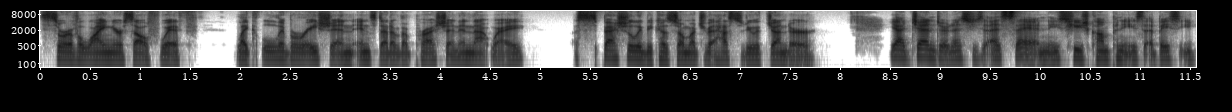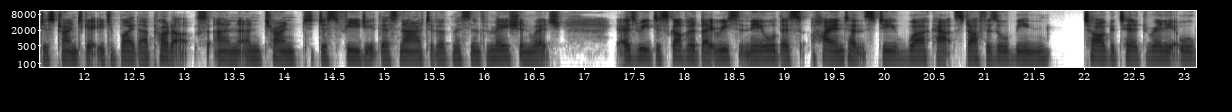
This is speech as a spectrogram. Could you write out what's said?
sort of align yourself with like liberation instead of oppression in that way, especially because so much of it has to do with gender. Yeah, gender, and as you as say, and these huge companies that are basically just trying to get you to buy their products and and trying to just feed you this narrative of misinformation, which, as we discovered like recently, all this high intensity workout stuff has all been targeted really all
